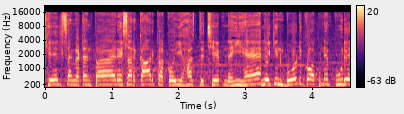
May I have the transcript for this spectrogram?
खेल संगठन पर सरकार का कोई हस्तक्षेप नहीं है, लेकिन बोर्ड को अपने पूरे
